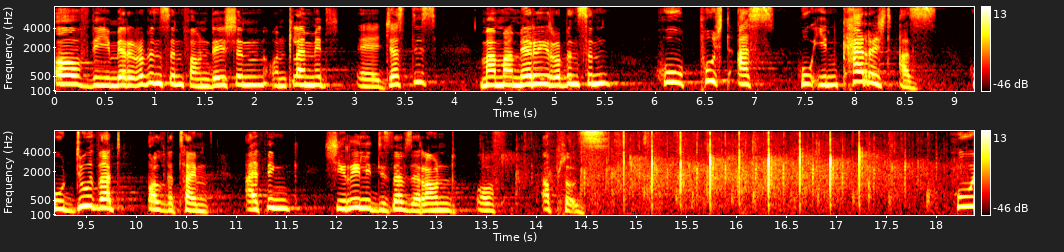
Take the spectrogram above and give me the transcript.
of the Mary Robinson Foundation on Climate uh, Justice, Mama Mary Robinson, who pushed us, who encouraged us, who do that all the time. I think she really deserves a round of applause. who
